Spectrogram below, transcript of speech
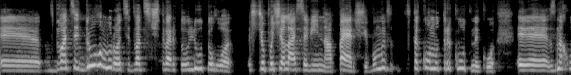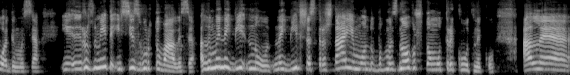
е, в 22-му році, 24 лютого. Що почалася війна, перші, бо ми в, такому трикутнику е, знаходимося, і розумієте, і всі згуртувалися. Але ми найбі, ну, найбільше страждаємо, ну бо ми знову ж в тому трикутнику. Але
